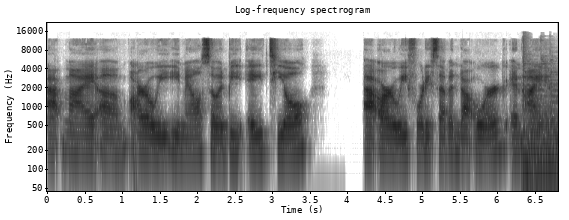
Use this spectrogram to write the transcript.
at my um, ROE email. So it'd be a teal at roe47.org. And I am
